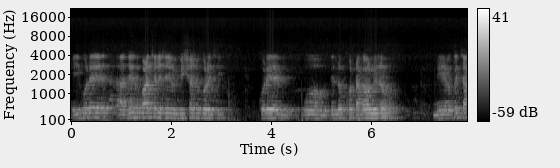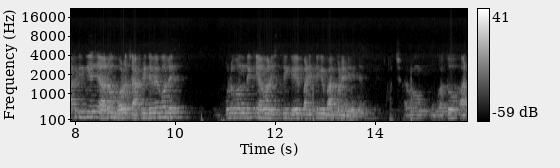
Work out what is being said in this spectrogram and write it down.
এই বলে আর যেহেতু পাড়ার ছেলে সে বিশ্বাসও করেছি। করে ও দেড় লক্ষ টাকাও নিল। নিয়ে ওকে চাকরি দিয়েছে আরও বড় চাকরি দেবে বলে প্রলোভন দেখে আমার স্ত্রীকে বাড়ি থেকে বার করে নিয়ে যায়। এবং গত আট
